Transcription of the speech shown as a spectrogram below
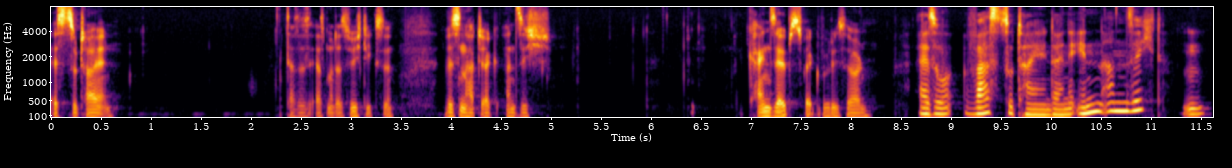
Es zu teilen. Das ist erstmal das Wichtigste. Wissen hat ja an sich kein Selbstzweck, würde ich sagen. Also was zu teilen? Deine Innenansicht? Hm,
